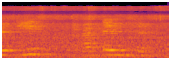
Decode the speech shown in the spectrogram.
is attention.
